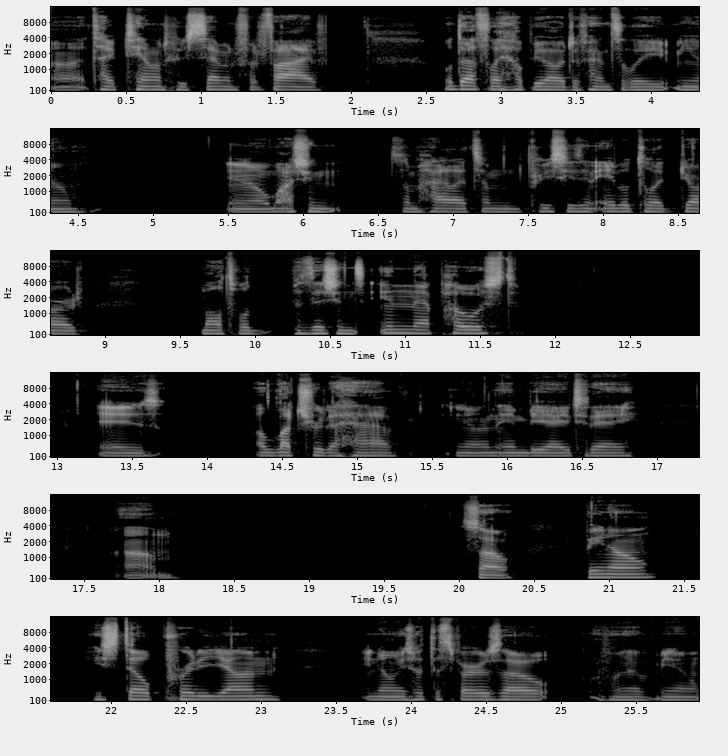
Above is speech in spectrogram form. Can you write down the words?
uh, type talent who's seven foot five will definitely help you out defensively. You know, you know, watching some highlights from preseason, able to like guard multiple positions in that post is a luxury to have, you know, in the NBA today. Um, so, Bino, he's still pretty young. You know, he's with the Spurs though, who have you know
